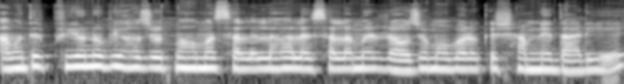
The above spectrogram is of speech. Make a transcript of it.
আমাদের প্রিয় নবী হজরত মোহাম্মদ সাল্লাহ আলাইসাল্লামের রওজা মোবারকের সামনে দাঁড়িয়ে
